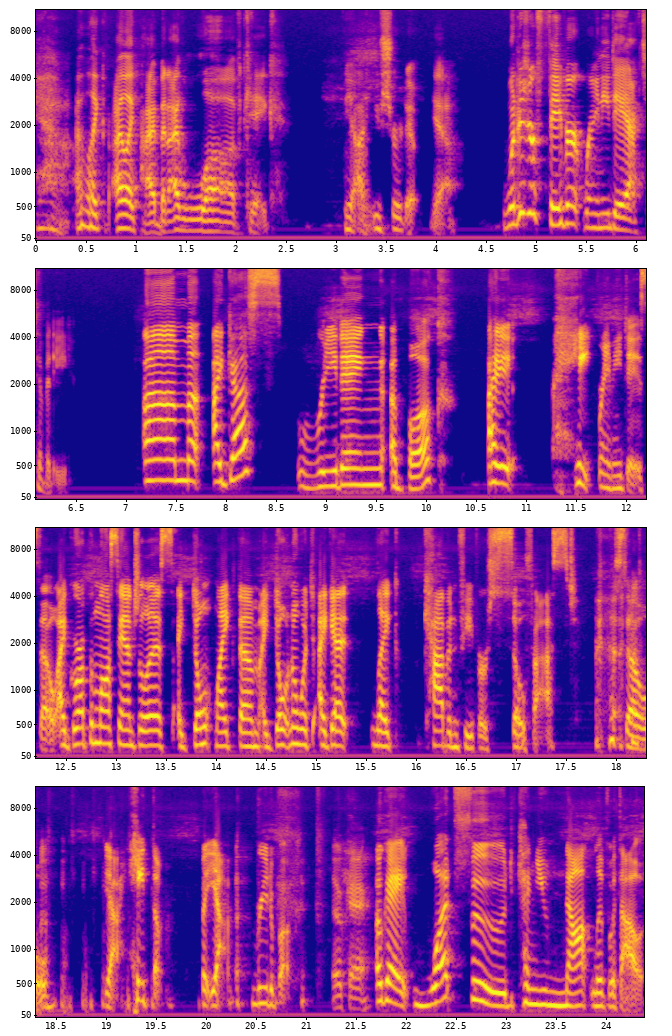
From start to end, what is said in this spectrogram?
Yeah, I like I like pie, but I love cake. Yeah, you sure do. Yeah. What is your favorite rainy day activity? Um, I guess reading a book. I hate rainy days though. I grew up in Los Angeles. I don't like them. I don't know what I get like cabin fever so fast. So, yeah, hate them. But yeah, read a book. Okay. Okay, what food can you not live without?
